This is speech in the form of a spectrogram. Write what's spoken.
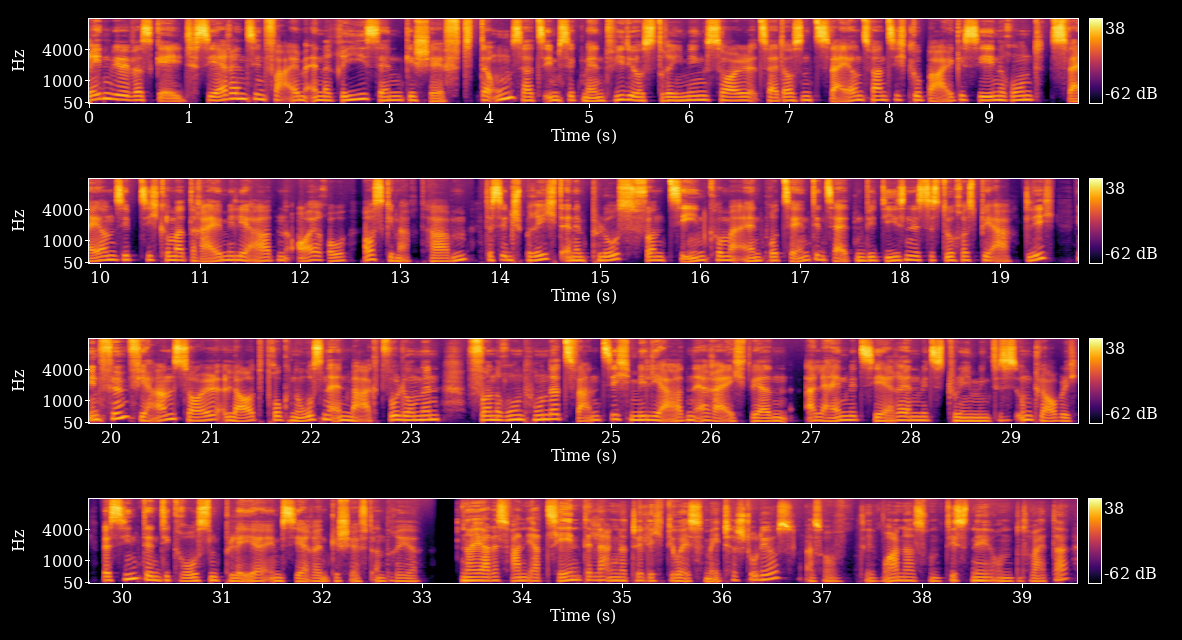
Reden wir über das Geld. Serien sind vor allem ein Riesengeschäft. Der Umsatz im Segment Videostreaming soll 2022 global gesehen rund 72,3 Milliarden Euro ausgemacht haben. Das entspricht einem Plus von 10,1 Prozent. In Zeiten wie diesen ist es durchaus beachtlich. In fünf Jahren soll laut Prognosen ein Marktvolumen von rund 120 Milliarden erreicht werden, allein mit Serien, mit Streaming. Das ist unglaublich. Wer sind denn die großen Player im Seriengeschäft, Andrea? Naja, das waren jahrzehntelang natürlich die US Major Studios, also die Warners und Disney und so weiter,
